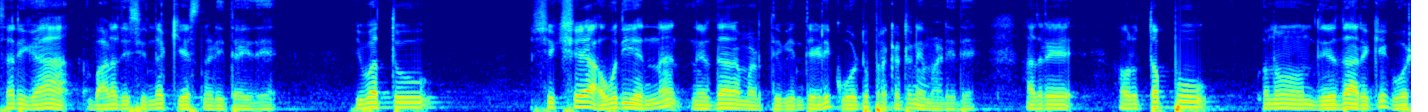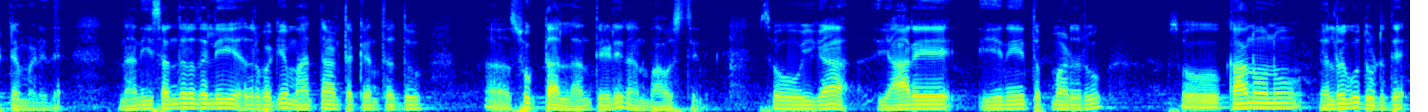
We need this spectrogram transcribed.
Sir ಈಗ ಭಾಳ ದಿವಸದಿಂದ ಕೇಸ್ ನಡೀತಾ ಇದೆ. ಇವತ್ತು ಶಿಕ್ಷೆಯ ಅವಧಿಯನ್ನು ನಿರ್ಧಾರ ಮಾಡ್ತೀವಿ ಅಂತೇಳಿ ಕೋರ್ಟು ಪ್ರಕಟಣೆ ಮಾಡಿದೆ. ಆದರೆ ಅವರು ತಪ್ಪು ಅನ್ನೋ ಒಂದು ನಿರ್ಧಾರಕ್ಕೆ ಘೋಷಣೆ ಮಾಡಿದೆ. ನಾನು ಈ ಸಂದರ್ಭದಲ್ಲಿ ಅದರ ಬಗ್ಗೆ ಮಾತನಾಡ್ತಕ್ಕಂಥದ್ದು ಸೂಕ್ತ ಅಲ್ಲ ಅಂತೇಳಿ ನಾನು ಭಾವಿಸ್ತೀನಿ. ಸೊ ಈಗ ಯಾರೇ ಏನೇ ತಪ್ಪು ಮಾಡಿದ್ರು ಸೊ ಕಾನೂನು ಎಲ್ರಿಗೂ ದೊಡ್ಡದೆ.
